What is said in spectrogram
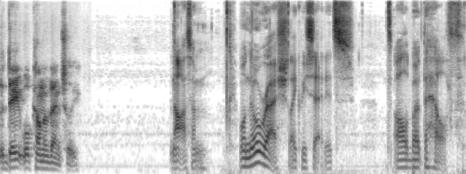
the date will come eventually. Awesome. Well, no rush, like we said. It's it's all about the health,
